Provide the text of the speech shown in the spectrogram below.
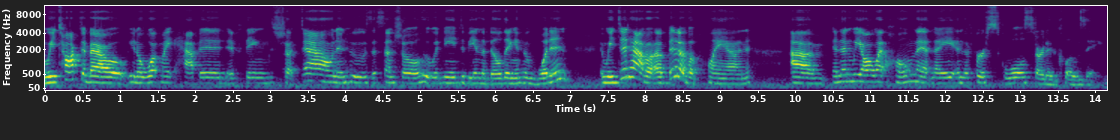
we talked about you know what might happen if things shut down and who's essential who would need to be in the building and who wouldn't and we did have a, a bit of a plan um, and then we all went home that night and the first schools started closing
